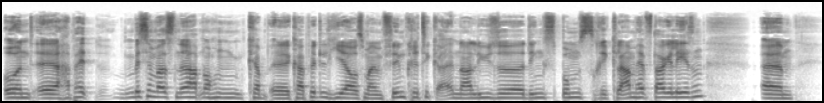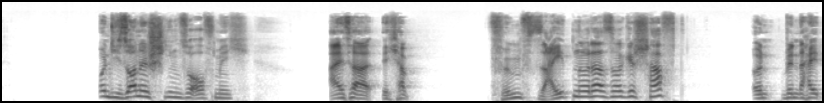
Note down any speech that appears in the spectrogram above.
und äh, hab halt ein bisschen was, ne, hab noch ein Kap äh, Kapitel hier aus meinem Filmkritik-Analyse, Dingsbums, Reklamheft da gelesen. Ähm, und die Sonne schien so auf mich. Alter, ich hab fünf Seiten oder so geschafft und bin halt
